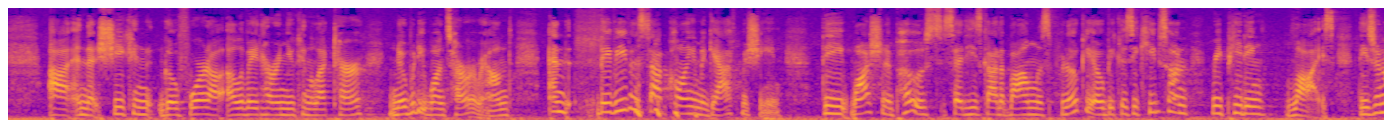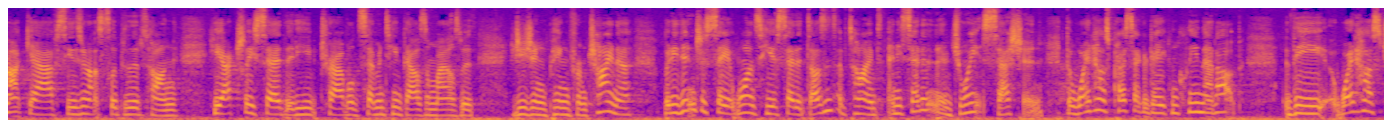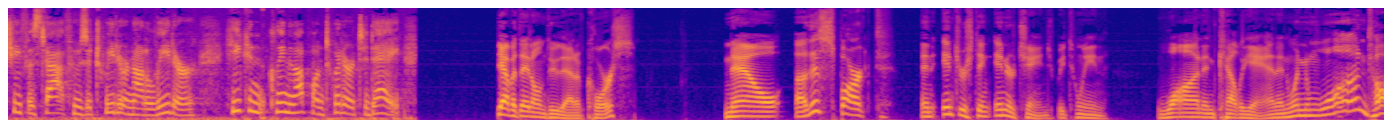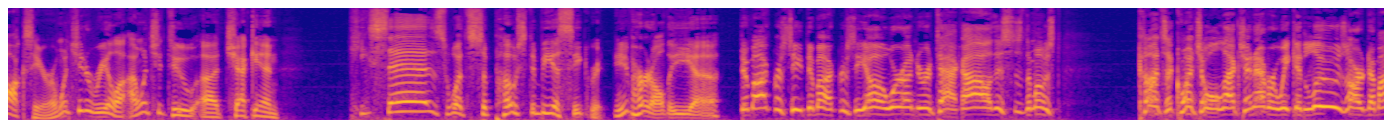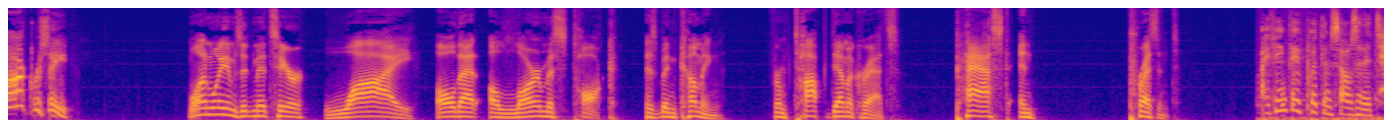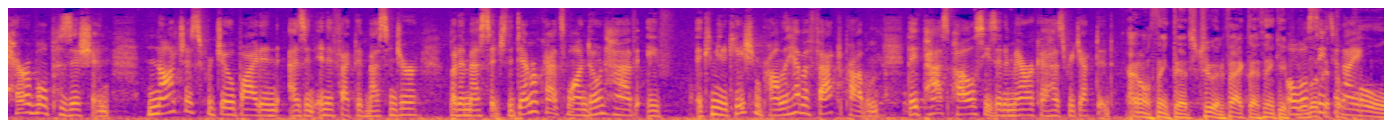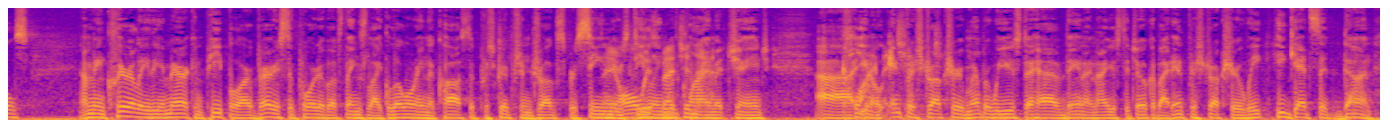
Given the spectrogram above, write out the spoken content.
Uh, and that she can go for it. I'll elevate her and you can elect her. Nobody wants her around. And they've even stopped calling him a gaffe machine. The Washington Post said he's got a bottomless Pinocchio because he keeps on repeating lies. These are not gaffes, these are not slips of the tongue. He actually said that he traveled 17,000 miles with Xi Jinping from China, but he didn't just say it once, he has said it dozens of times, and he said it in a joint session. The White House press secretary can clean that up. The White House chief of staff, who's a tweeter, not a leader, he can clean it up on Twitter today. Yeah, but they don't do that, of course. Now, uh, this sparked an interesting interchange between Juan and Kellyanne. And when Juan talks here, I want you to realize, I want you to uh, check in. He says what's supposed to be a secret. You've heard all the uh, democracy, democracy. Oh, we're under attack. Oh, this is the most consequential election ever. We could lose our democracy. Juan Williams admits here why all that alarmist talk has been coming from top Democrats, past and present. I think they've put themselves in a terrible position, not just for Joe Biden as an ineffective messenger, but a message. The Democrats, Juan, don't have a, a communication problem. They have a fact problem. They've passed policies that America has rejected. I don't think that's true. In fact, I think if Well, you we'll look see at tonight. the polls, I mean, clearly the American people are very supportive of things like lowering the cost of prescription drugs for seniors, dealing with mention that. climate change. Uh, you know, Climate change. infrastructure. Remember, we used to have Dana and I used to joke about infrastructure week. He gets it done.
